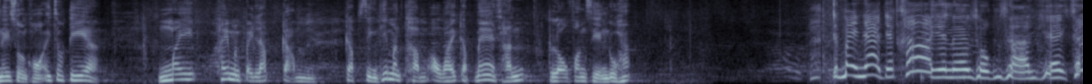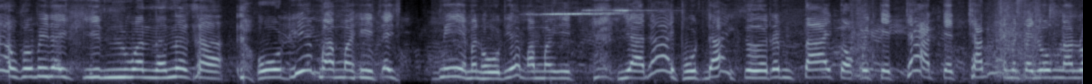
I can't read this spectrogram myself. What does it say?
ในส่วนของไอ้เจ้าเตี้ย ไม่ให้มันไปรับกรรมกับสิ่งที่มันทำเอาไว้กับแม่ฉันลองฟังเสียงดูฮะ จะไม่น่าจะฆ่าแกเลยสงสารแกข้าวก็ไม่ได้กินวันนั้นนะคะโอเดียมอำมหิตไอ้นี่มันโหเดียมอำมหิต อย่าได้ผุดได้เกิดให้มันตายตกไปเจ็ดชาติเจ็ดชั้นให้มันไปลงนร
